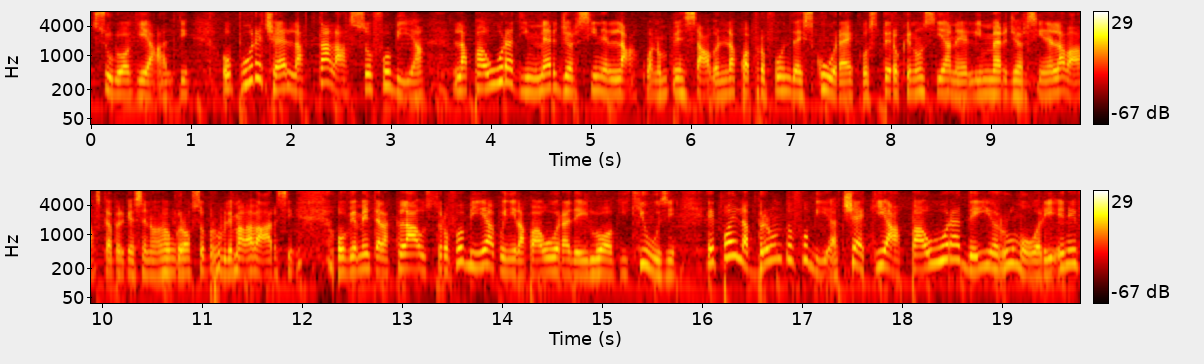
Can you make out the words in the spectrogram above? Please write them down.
su luoghi alti. Oppure c'è la talassofobia, la paura di immergersi nell'acqua, non pensavo nell'acqua profonda e scura, ecco, spero che non sia nell'immergersi nella vasca perché sennò è un grosso problema lavarsi. Ovviamente la claustrofobia, quindi la paura dei luoghi chiusi e poi la brontofobia, c'è chi ha paura dei rumori e ne,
